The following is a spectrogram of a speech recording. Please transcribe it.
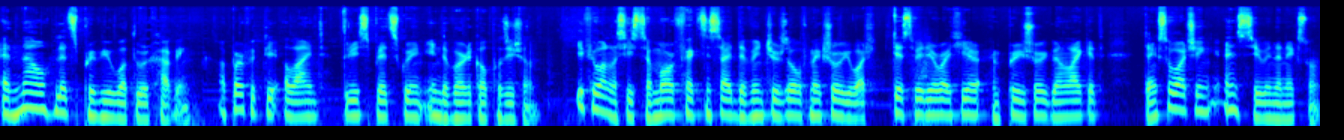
And now let's preview what we're having. A perfectly aligned 3 split screen in the vertical position. If you wanna see some more effects inside DaVinci Resolve, make sure you watch this video right here, I'm pretty sure you're gonna like it. Thanks for watching and see you in the next one.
